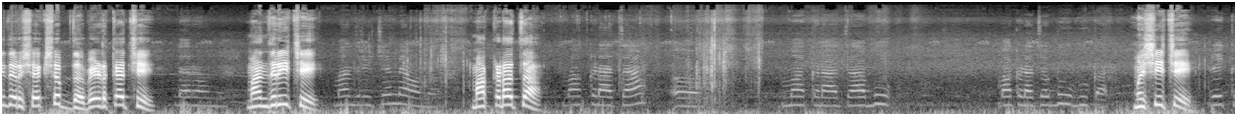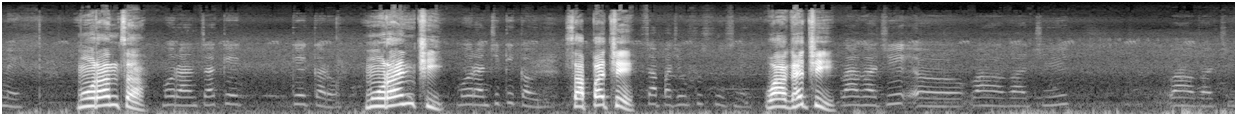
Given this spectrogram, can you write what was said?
निदर्शक शब्द बेडकाचे मांजरीचे मांजरीचे माकडाचा माकडाचा अ, माकडाचा भू माकडाचा भूभुकार म्हशीचे रेकणे. मोरांचा मोरांचा केकरो. मोरांची मोरांची किकावली. सापाचे सापाचे फुसफुसणे. वाघाची वाघाची अ, वाघाची वाघाची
